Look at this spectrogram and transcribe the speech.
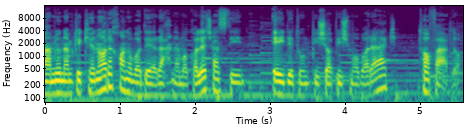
ممنونم که کنار خانواده رهنما کالج هستین. عیدتون پیشا پیش مبارک. تا فردا.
